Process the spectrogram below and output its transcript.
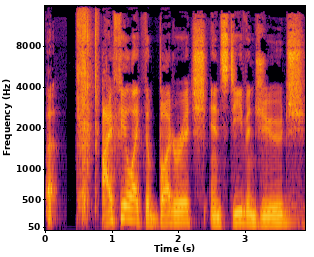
uh, I feel like the Budrich and Steven Juge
